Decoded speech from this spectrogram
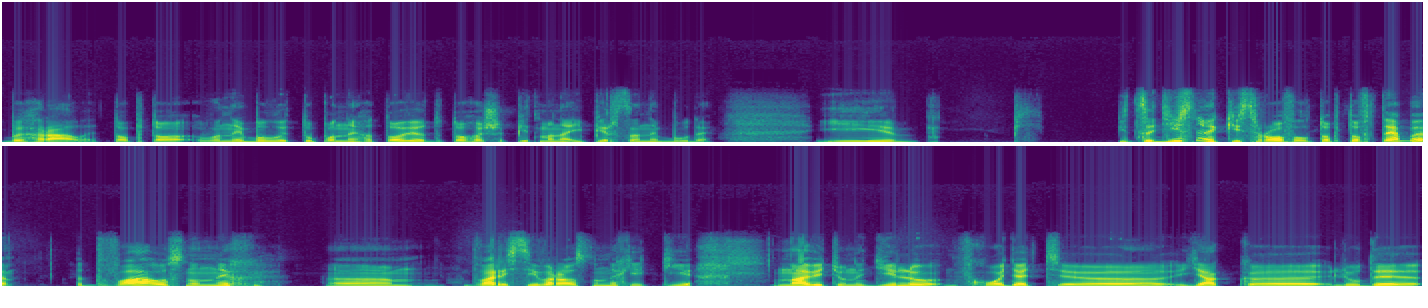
би грали. Тобто вони були тупо не готові до того, що Пітмана і Пірса не буде. І і це дійсно якийсь рофл. Тобто в тебе два основних. Е, Два ресівера основних, які навіть у неділю входять е, як е, люди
